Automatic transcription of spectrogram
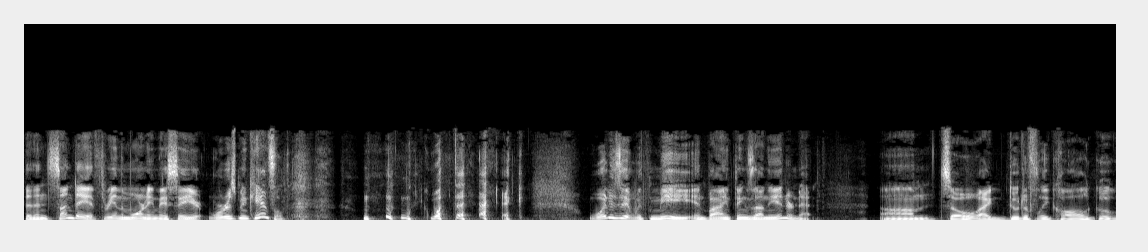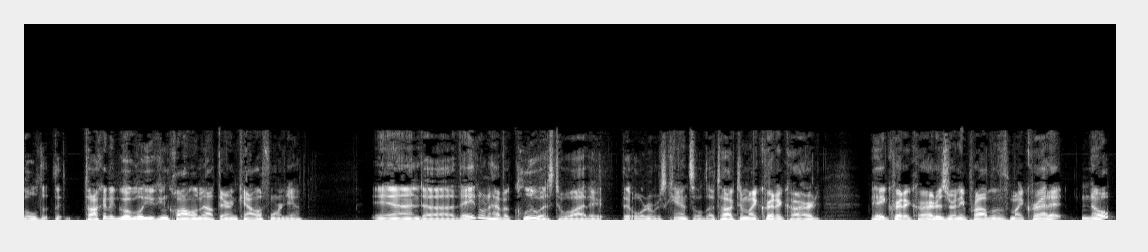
Then then Sunday at three in the morning, they say your order's been canceled. like what the heck? What is it with me in buying things on the internet? Um, so I dutifully call Google. Talking to Google, you can call them out there in California, and uh, they don't have a clue as to why they, the order was canceled. I talked to my credit card. Hey, credit card, is there any problem with my credit? Nope.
